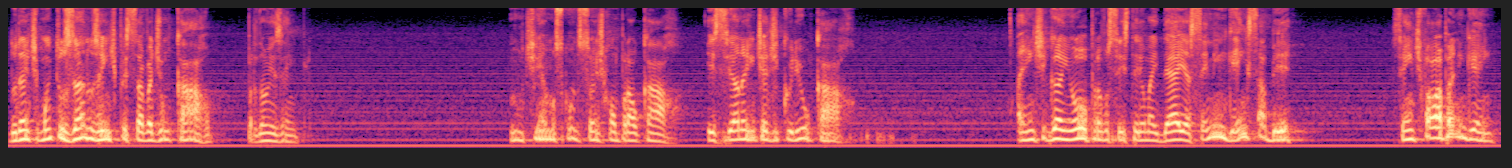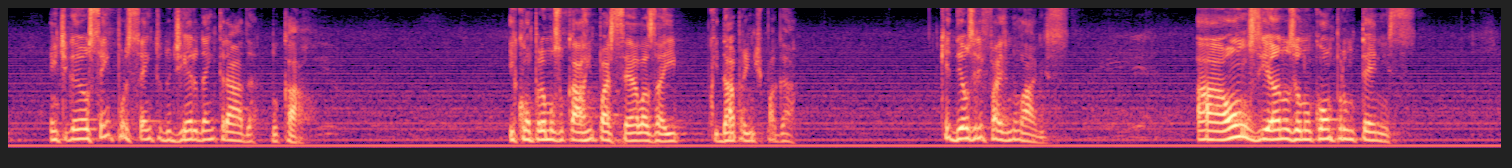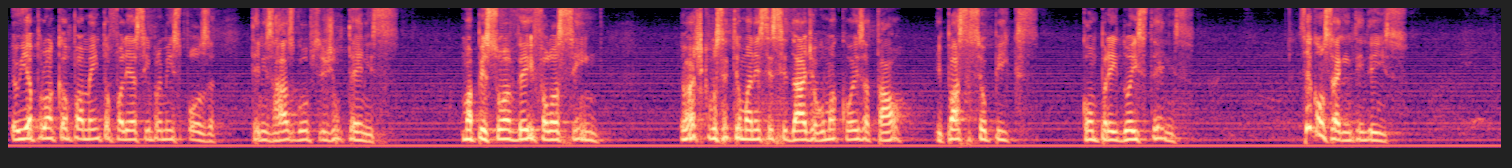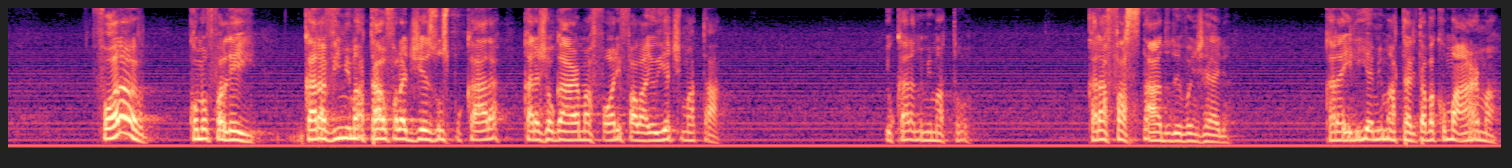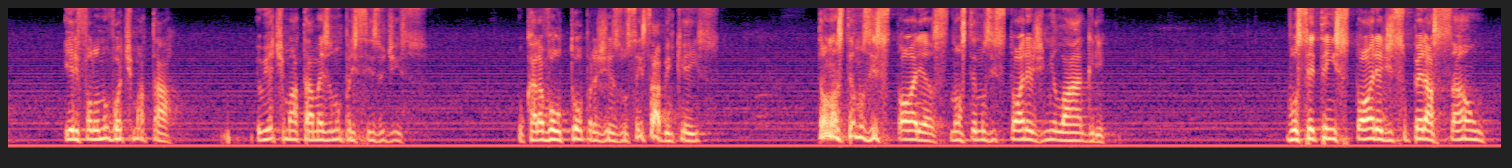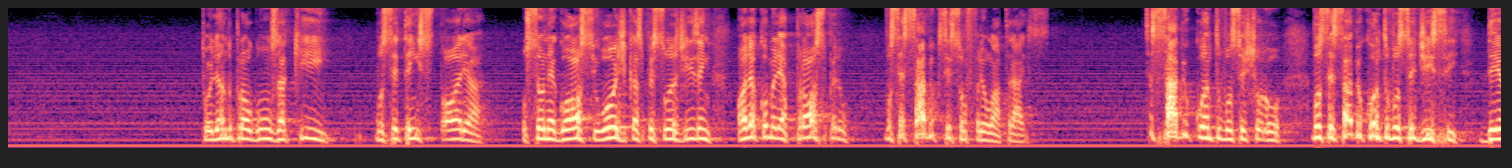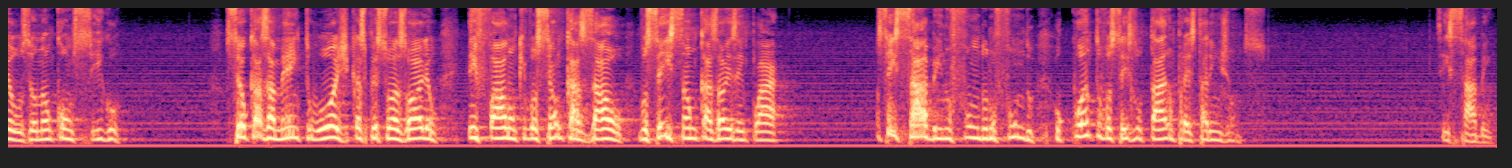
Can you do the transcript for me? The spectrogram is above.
Durante muitos anos a gente precisava de um carro, para dar um exemplo não tínhamos condições de comprar o carro. Esse ano a gente adquiriu o carro. A gente ganhou, para vocês terem uma ideia, sem ninguém saber. Sem a gente falar para ninguém. A gente ganhou 100% do dinheiro da entrada do carro. E compramos o carro em parcelas aí, que dá para a gente pagar. Porque Deus ele faz milagres. Há 11 anos eu não compro um tênis. Eu ia para um acampamento, eu falei assim para minha esposa: tênis rasgou, eu preciso de um tênis uma pessoa veio e falou assim: Eu acho que você tem uma necessidade, alguma coisa tal, e passa seu Pix. Comprei dois tênis. Você consegue entender isso? Fora, como eu falei, o cara vir me matar, eu falar de Jesus pro cara, o cara jogar a arma fora e falar: Eu ia te matar. E o cara não me matou. O cara afastado do evangelho. O cara, ele ia me matar, ele estava com uma arma. E ele falou: Não vou te matar. Eu ia te matar, mas eu não preciso disso. O cara voltou para Jesus. Vocês sabem o que é isso? Então nós temos histórias, nós temos histórias de milagre. Você tem história de superação. Estou olhando para alguns aqui. Você tem história. O seu negócio hoje, que as pessoas dizem, olha como ele é próspero. Você sabe o que você sofreu lá atrás. Você sabe o quanto você chorou. Você sabe o quanto você disse, Deus, eu não consigo. Seu casamento hoje, que as pessoas olham e falam que você é um casal, vocês são um casal exemplar. Vocês sabem, no fundo, no fundo, o quanto vocês lutaram para estarem juntos. Vocês sabem.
